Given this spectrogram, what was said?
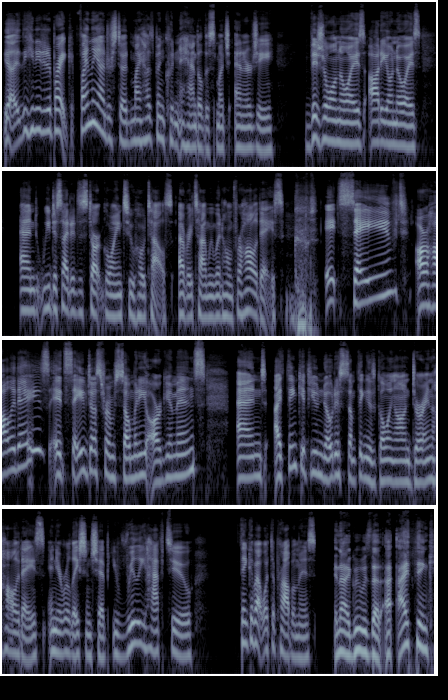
Yeah, he needed a break. Finally, I understood my husband couldn't handle this much energy, visual noise, audio noise. And we decided to start going to hotels every time we went home for holidays. Good. It saved our holidays. It saved us from so many arguments. And I think if you notice something is going on during the holidays in your relationship, you really have to think about what the problem is. And I agree with that. I, I think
